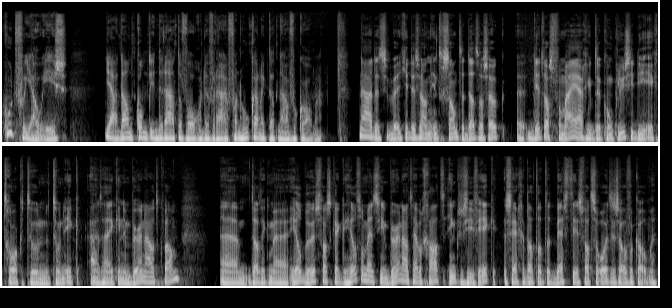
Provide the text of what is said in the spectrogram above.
goed voor jou is, ja, dan komt inderdaad de volgende vraag van hoe kan ik dat nou voorkomen? Nou, is, weet je, dat is wel een interessante. Dat was ook, eh, dit was voor mij eigenlijk de conclusie die ik trok toen, toen ik uiteindelijk in een burn-out kwam. Ehm, dat ik me heel bewust was. Kijk, heel veel mensen die een burn-out hebben gehad, inclusief ik, zeggen dat dat het beste is wat ze ooit is overkomen.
